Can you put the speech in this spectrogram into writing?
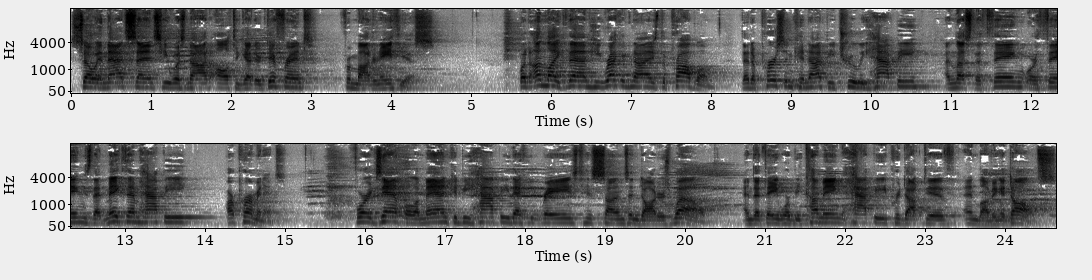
So, in that sense, he was not altogether different from modern atheists. But unlike them, he recognized the problem that a person cannot be truly happy unless the thing or things that make them happy are permanent. For example, a man could be happy that he raised his sons and daughters well, and that they were becoming happy, productive, and loving adults.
